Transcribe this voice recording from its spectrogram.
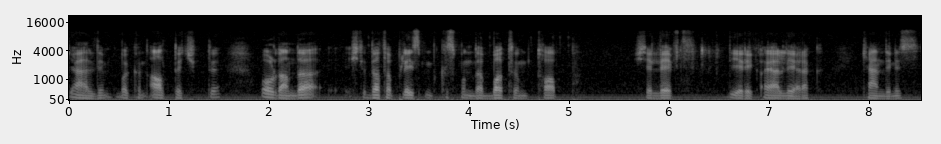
Geldim. Bakın altta çıktı. Oradan da işte data placement kısmında bottom, top, işte left diyerek ayarlayarak kendiniz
